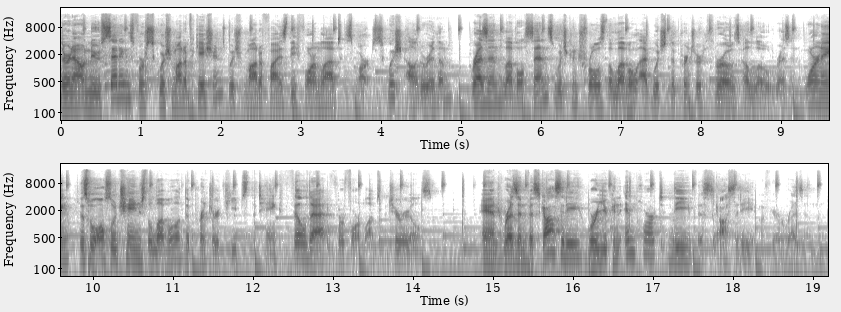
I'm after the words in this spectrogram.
There are now new settings for squish modifications, which modifies the Formlabs Smart Squish algorithm, Resin Level Sense, which controls the level at which the printer throws a low resin warning. This will also change the level that the printer keeps the tank filled at for Formlabs materials and resin viscosity, where you can import the viscosity of your resin.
